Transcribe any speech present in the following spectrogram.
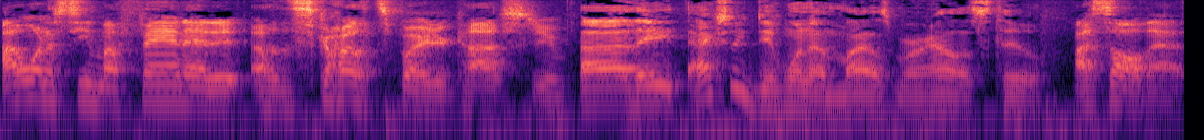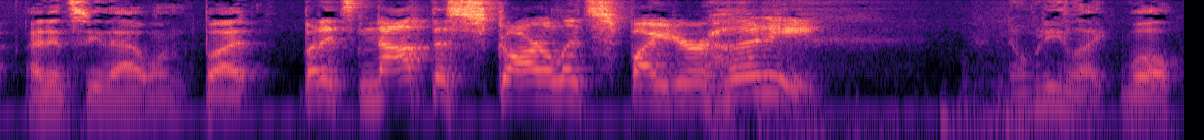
I want to see my fan edit of the Scarlet Spider costume. Uh, they actually did one of Miles Morales too. I saw that, I didn't see that one, but but it's not the Scarlet Spider hoodie. Nobody like. Well,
